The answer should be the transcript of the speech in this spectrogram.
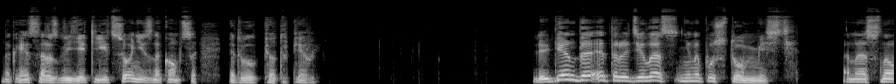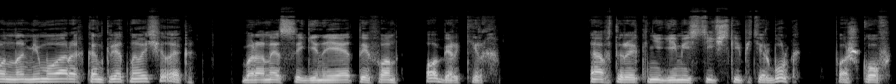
наконец-то разглядеть лицо незнакомца. Это был Петр Первый. Легенда эта родилась не на пустом месте. Она основана на мемуарах конкретного человека, баронессы Генриетты фон Оберкирх. Авторы книги «Мистический Петербург» Пашков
